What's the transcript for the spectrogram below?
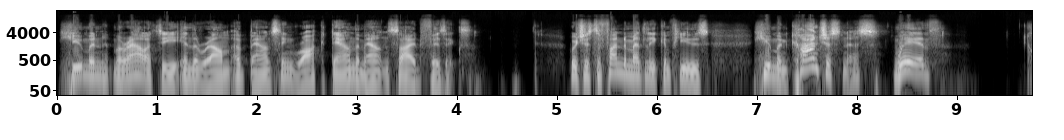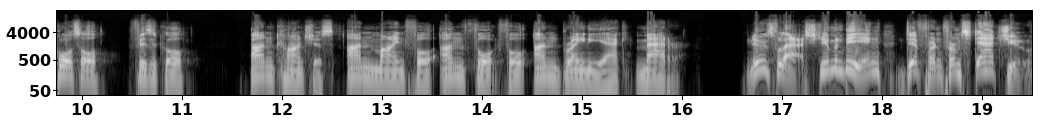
human morality in the realm of bouncing rock down the mountainside physics, which is to fundamentally confuse human consciousness with causal, physical, unconscious, unmindful, unthoughtful, unbrainiac matter. Newsflash human being different from statue.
